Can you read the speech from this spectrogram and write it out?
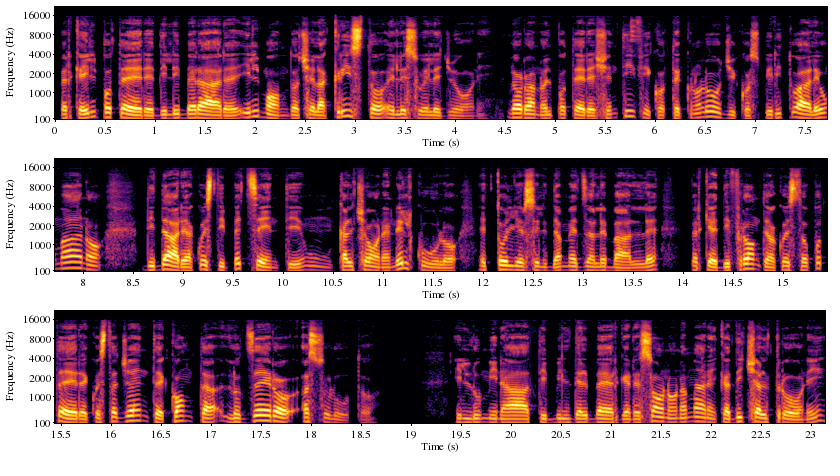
perché il potere di liberare il mondo ce l'ha Cristo e le sue legioni. Loro hanno il potere scientifico, tecnologico, spirituale, umano di dare a questi pezzenti un calcione nel culo e toglierseli da mezzo alle balle, perché di fronte a questo potere questa gente conta lo zero assoluto. Illuminati, Bilderberger, sono una manica di cialtroni,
